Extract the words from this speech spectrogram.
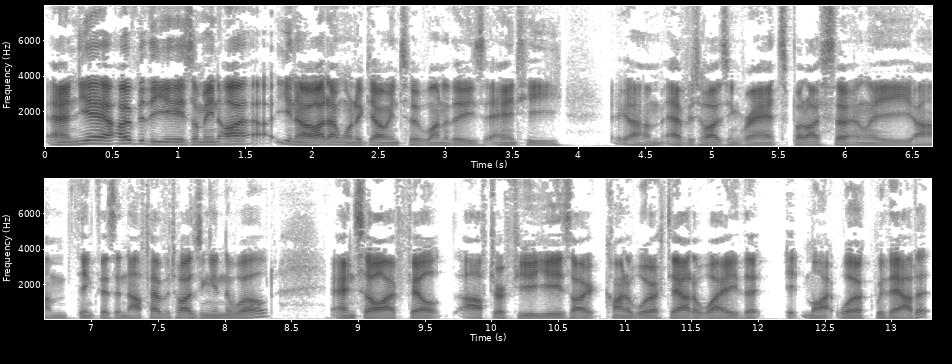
And yeah, over the years, I mean, I you know, I don't want to go into one of these anti um, advertising rants, but I certainly um, think there's enough advertising in the world. And so I felt after a few years, I kind of worked out a way that it might work without it.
